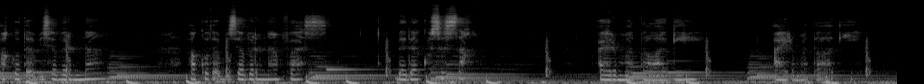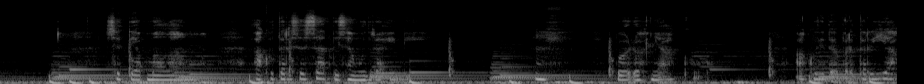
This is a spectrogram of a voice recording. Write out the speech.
Aku tak bisa berenang. Aku tak bisa bernafas. Dadaku sesak. Air mata lagi, air mata lagi. Setiap malam, aku tersesat di samudera ini. Hmm, bodohnya aku. Aku tidak berteriak.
